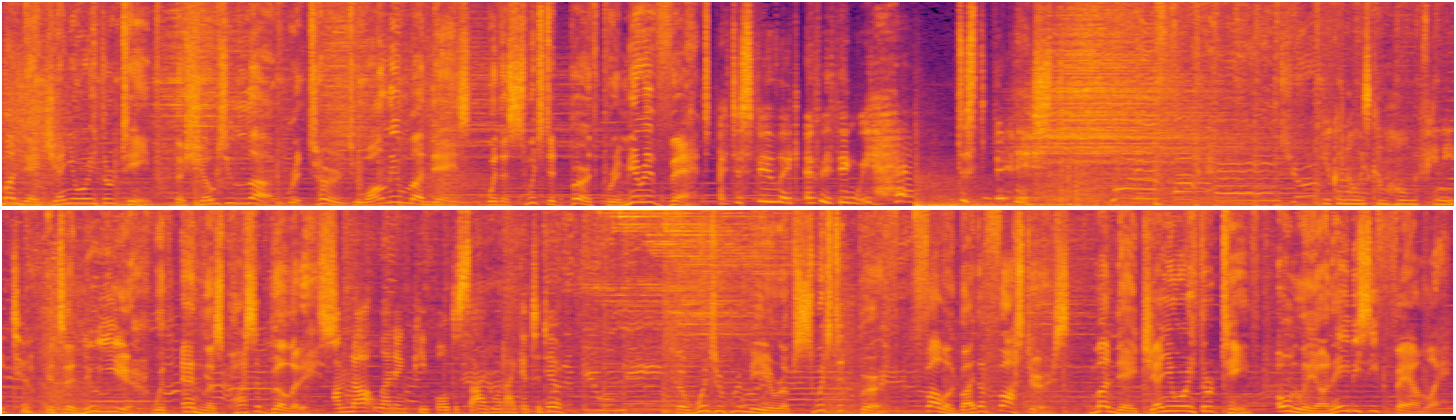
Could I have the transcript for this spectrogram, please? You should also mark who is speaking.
Speaker 1: Monday, January 13th, the shows you love return to all new Mondays with a Switched at Birth premiere event.
Speaker 2: I just feel like everything we had just vanished. You can always come home if you need to.
Speaker 1: It's a new year with endless possibilities.
Speaker 3: I'm not letting people decide what I get to do.
Speaker 1: The winter premiere of Switched at Birth, followed by The Fosters. Monday, January 13th, only on ABC Family.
